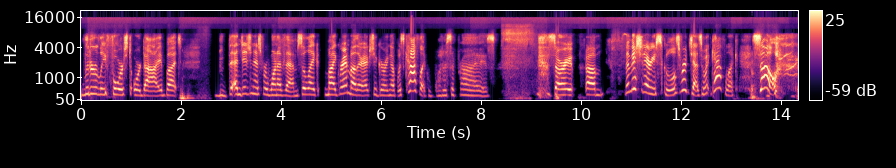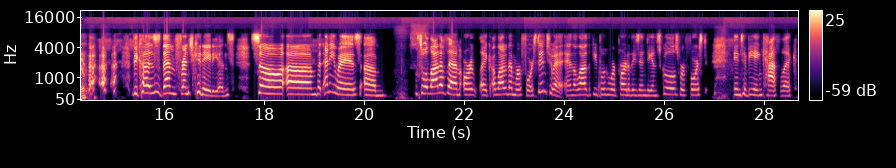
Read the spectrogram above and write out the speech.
literally forced or die, but the indigenous were one of them. So like my grandmother actually growing up was Catholic. What a surprise. Sorry. Um, the missionary schools were Jesuit Catholic. So Yep. because them French Canadians. So, um, but anyways, um, so a lot of them are like a lot of them were forced into it, and a lot of the people who were part of these Indian schools were forced into being Catholic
